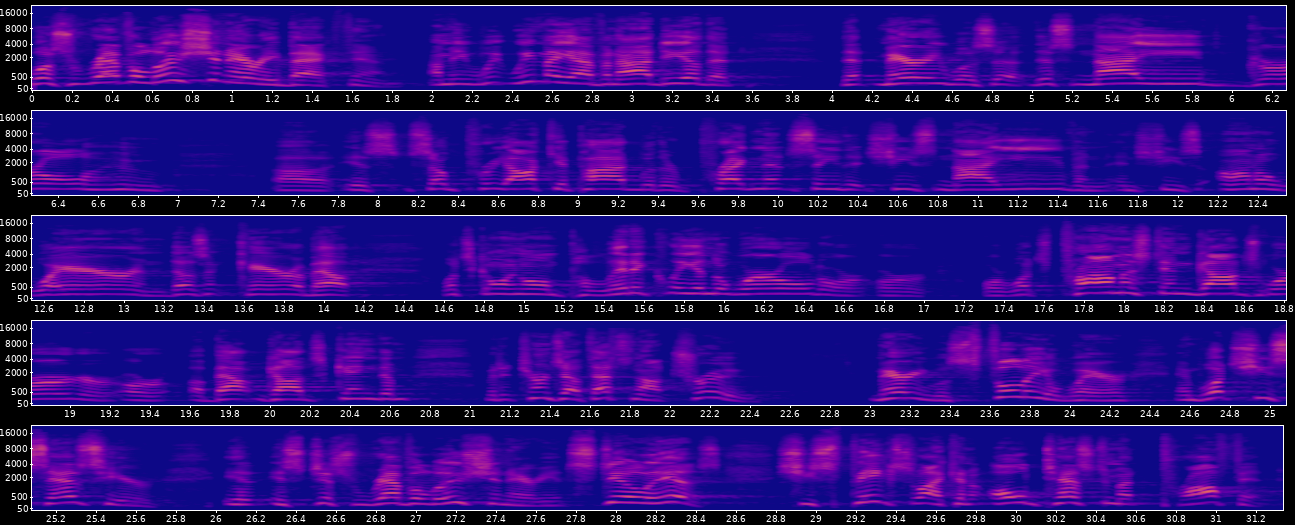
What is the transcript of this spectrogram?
was revolutionary back then. I mean, we, we may have an idea that, that Mary was a, this naive girl who uh, is so preoccupied with her pregnancy that she's naive and, and she's unaware and doesn't care about what's going on politically in the world or, or, or what's promised in God's word or, or about God's kingdom. But it turns out that's not true. Mary was fully aware, and what she says here is just revolutionary. It still is. She speaks like an Old Testament prophet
